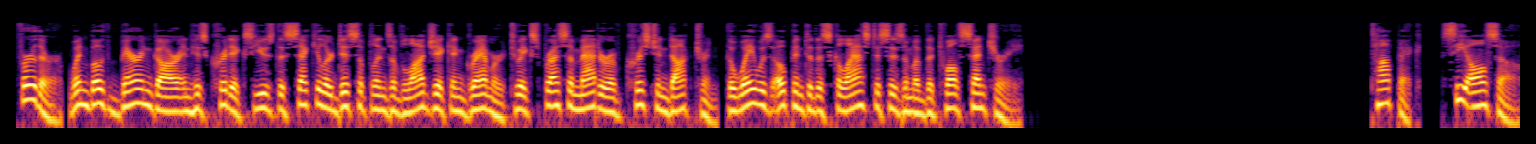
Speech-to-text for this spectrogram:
Further, when both Berengar and his critics used the secular disciplines of logic and grammar to express a matter of Christian doctrine, the way was open to the scholasticism of the 12th century. See also.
